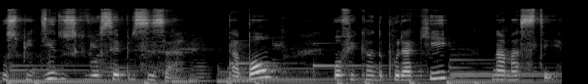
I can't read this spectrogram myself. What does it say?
os pedidos que você precisar, tá bom? Vou ficando por aqui. Namastê.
